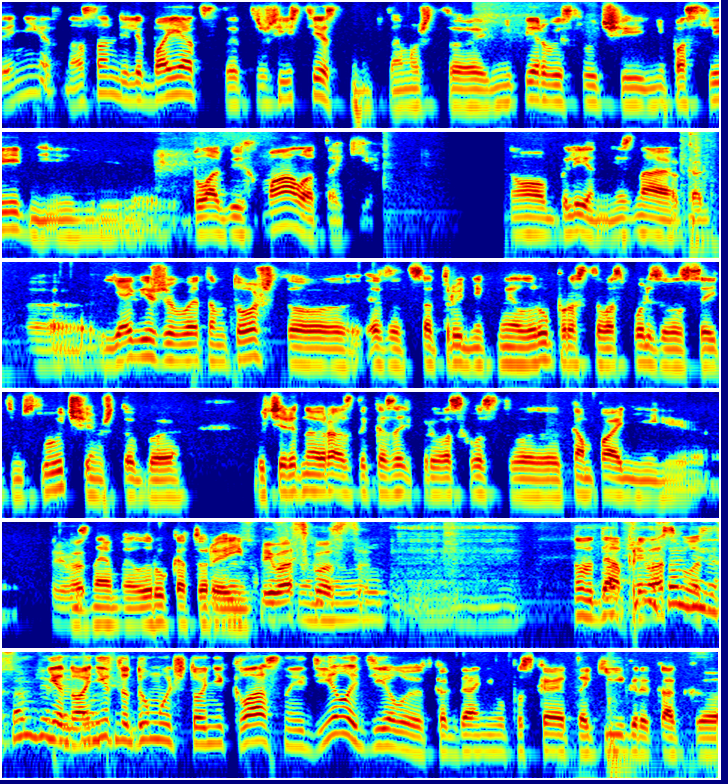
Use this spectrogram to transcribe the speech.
Да нет, на самом деле бояться это же естественно, потому что не первый случай, не последний, благо их мало таких. Но, блин, не знаю, как э, я вижу в этом то, что этот сотрудник Mail.ru просто воспользовался этим случаем, чтобы в очередной раз доказать превосходство компании, Прев- не знаю, Mail.ru, которая им... Превосходство. Ну да, Вообще, на самом деле- превосходство. на самом деле Не, ну они-то очень- думают, что они классное дело делают, когда они выпускают такие игры, как э,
